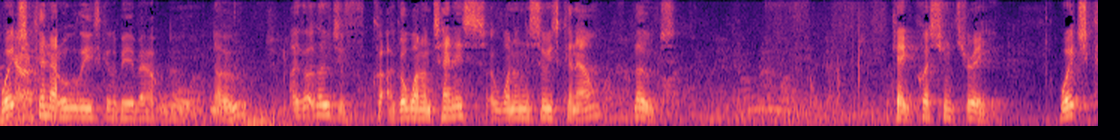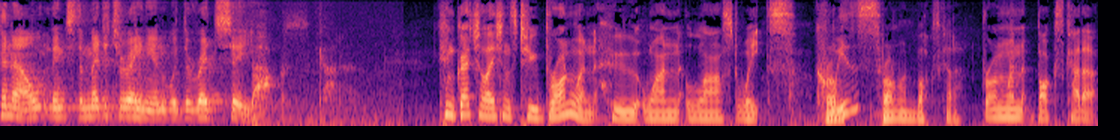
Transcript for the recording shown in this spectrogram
Which Gareth, canal? Are all these going to be about war? No, I got loads of. I got one on tennis, uh, one on the Suez Canal, loads. Okay, question three. Which canal links the Mediterranean with the Red Sea? Congratulations to Bronwyn, who won last week's quiz. Bronwyn box cutter. Bronwyn Box Cutter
